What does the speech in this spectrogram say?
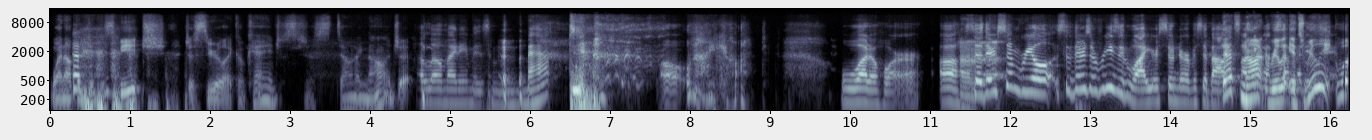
went up and did the speech. Just you're like, okay, just just don't acknowledge it. hello my name is matt oh my god what a horror oh so Uh, there's some real so there's a reason why you're so nervous about That's not really. It's really well.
